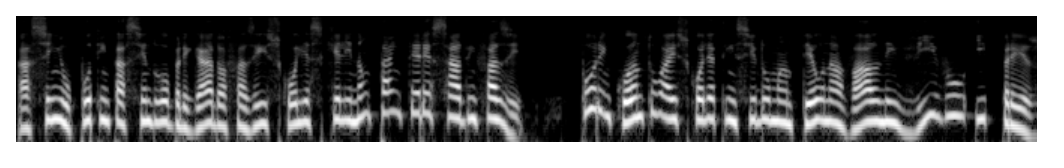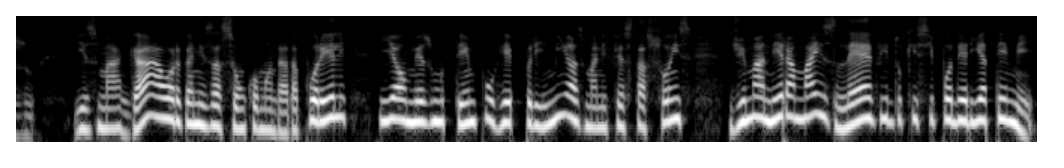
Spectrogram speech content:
Assim, o Putin está sendo obrigado a fazer escolhas que ele não está interessado em fazer. Por enquanto, a escolha tem sido manter o Navalny vivo e preso. esmagar a organização comandada por ele e, ao mesmo tempo, reprimir as manifestações de maneira mais leve do que se poderia temer.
